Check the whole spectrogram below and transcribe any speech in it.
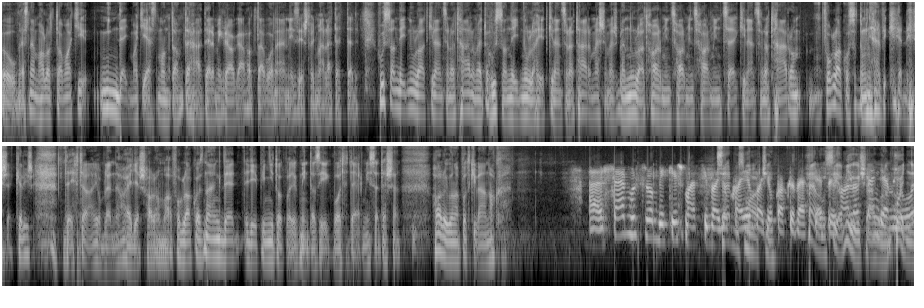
Ó, ezt nem hallottam, Matyi. Mindegy, Matyi, ezt mondtam, tehát erre még reagálhattál volna elnézést, hogy már letetted. 24 06 95 3, 24 07 95 3, SMS-ben 06 30 30 30 95 3. Foglalkozhatunk nyelvi kérdésekkel is, de talán jobb lenne, ha egyes halommal foglalkoznánk, de egyébként nyitott vagyok, mint az ég volt természetesen. Halló, jó napot kívánok! Szervusz, Robi, Kis Marci vagyok, Szervusz, én vagyok a következő. Hello, szia, mi újság van? Hogyne,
